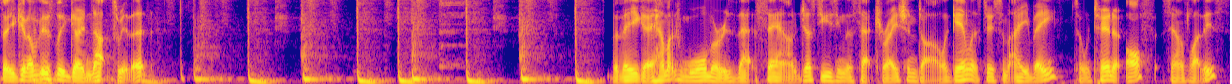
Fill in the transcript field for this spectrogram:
So you can obviously go nuts with it. But there you go. How much warmer is that sound just using the saturation dial? Again, let's do some AB. So we'll turn it off. It sounds like this.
